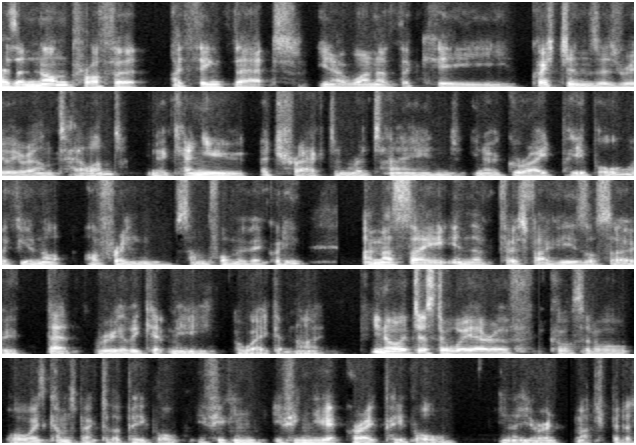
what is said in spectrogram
As a nonprofit, I think that you know one of the key questions is really around talent. You know, can you attract and retain you know great people if you're not offering some form of equity? I must say, in the first five years or so, that really kept me awake at night. You know, just aware of, of course, it all always comes back to the people. If you can, if you can get great people, you know, you're in much better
